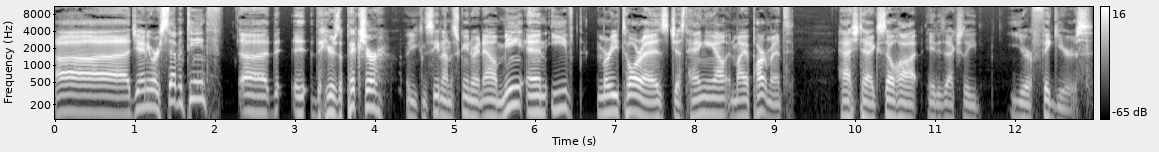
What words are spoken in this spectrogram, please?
Yeah. Uh, January 17th. Uh, th- it- here's a picture. You can see it on the screen right now. Me and Eve Marie Torres just hanging out in my apartment. Hashtag so hot. It is actually your figures.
